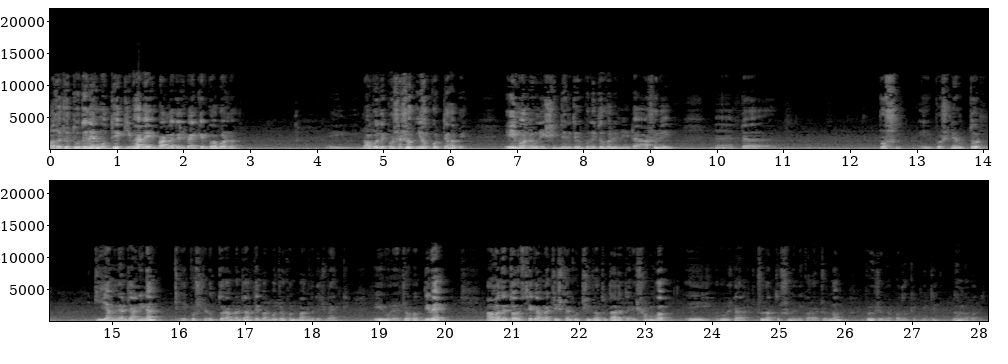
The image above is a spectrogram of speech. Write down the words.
অথচ দুদিনের মধ্যে কীভাবে বাংলাদেশ ব্যাংকের গভর্নর এই নগদে প্রশাসক নিয়োগ করতে হবে? এই মর্মে উনি সিদ্ধান্তে উপনীত হলেন, এটা আসলেই একটা প্রশ্ন। এই প্রশ্নের উত্তর কি আমরা জানি না। এই প্রশ্নের উত্তর আমরা জানতে পারব যখন বাংলাদেশ ব্যাংক এই রুলের জবাব দিবে। আমাদের তরফ থেকে আমরা চেষ্টা করছি যত তাড়াতাড়ি সম্ভব এই রুলটা চূড়ান্ত শুনানি করার জন্য প্রয়োজনীয় পদক্ষেপ নিতে। ধন্যবাদ।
